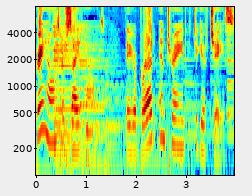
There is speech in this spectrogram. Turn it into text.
Greyhounds are sighthounds. They are bred and trained to give chase.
